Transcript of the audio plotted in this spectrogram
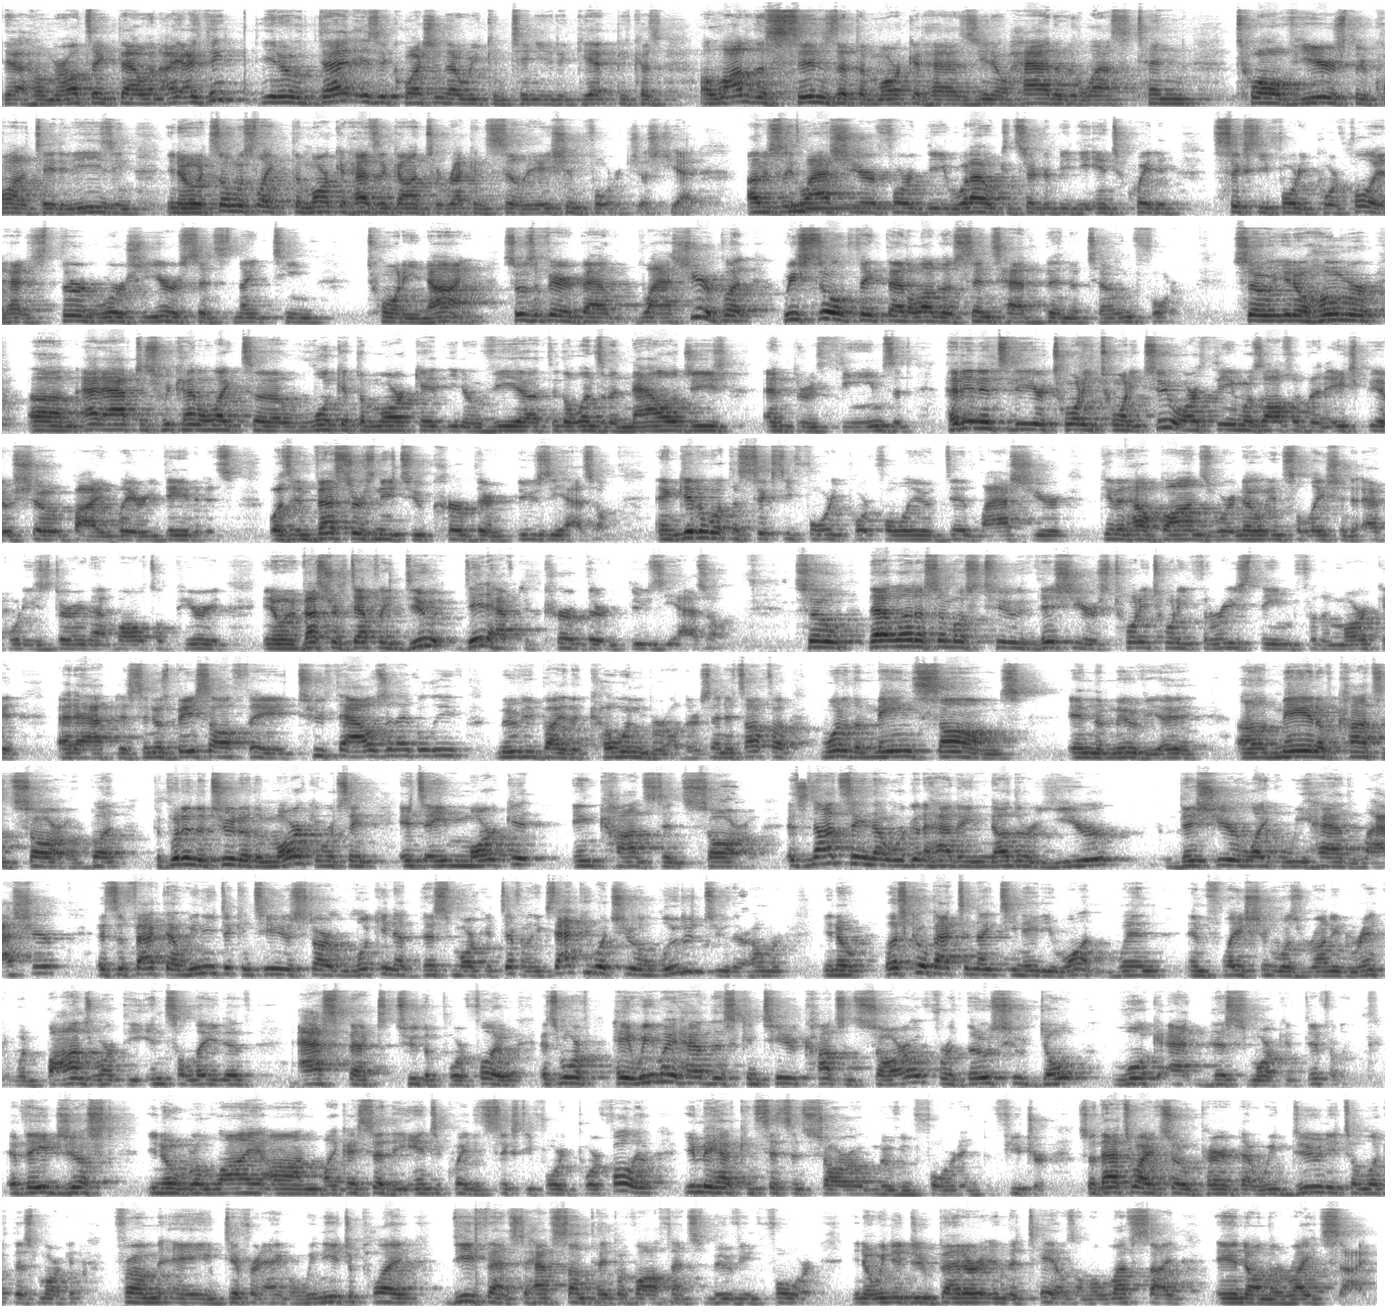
Yeah, Homer, I'll take that one. I, I, think, you know, that is a question that we continue to get because a lot of the sins that the market has, you know, had over the last 10, 12 years through quantitative easing, you know, it's almost like the market hasn't gone to reconciliation for it just yet. Obviously, last year for the what I would consider to be the antiquated 60 40 portfolio, it had its third worst year since 1929. So it was a very bad last year, but we still think that a lot of those sins have been atoned for. So, you know, Homer, um, at Aptus, we kind of like to look at the market, you know, via through the lens of analogies and through themes. And heading into the year 2022, our theme was off of an HBO show by Larry David. It was investors need to curb their enthusiasm. And given what the 60 40 portfolio did last year, given how bonds were no insulation to equities during that volatile period, you know, investors definitely do did have to curb their enthusiasm. So that led us almost to this year's 2023's theme for the market at Aptus, and it was based off a 2000, I believe, movie by the Coen brothers, and it's off of one of the main songs in the movie, a, a man of constant sorrow. But to put in the tune of the market, we're saying it's a market in constant sorrow. It's not saying that we're going to have another year this year like we had last year. It's the fact that we need to continue to start looking at this market differently. Exactly what you alluded to there, Homer. You know, let's go back to 1981 when inflation was running rampant, when bonds weren't the insulative aspect to the portfolio. It's more of, hey, we might have this continued constant sorrow for those who don't look at this market differently. If they just, you know, rely on, like I said, the antiquated 60 40 portfolio, you may have consistent sorrow moving forward in the future. So that's why it's so apparent that we do need to look at this market from a different angle. We need to play defense to have some type of offense moving forward. You know, we need to do better in the tails on the left side and on the right side.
